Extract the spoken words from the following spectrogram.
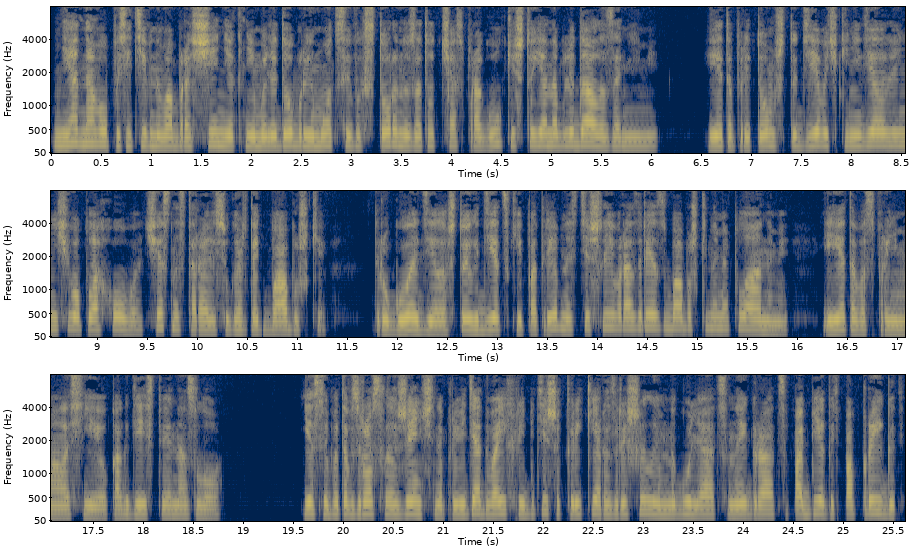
Ни одного позитивного обращения к ним или доброй эмоции в их сторону за тот час прогулки, что я наблюдала за ними. И это при том, что девочки не делали ничего плохого, честно старались угождать бабушке, Другое дело, что их детские потребности шли вразрез с бабушкиными планами, и это воспринималось ею как действие на зло. Если бы эта взрослая женщина, приведя двоих ребятишек к реке, разрешила им нагуляться, наиграться, побегать, попрыгать,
